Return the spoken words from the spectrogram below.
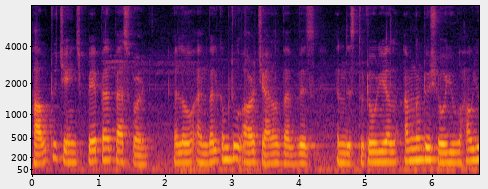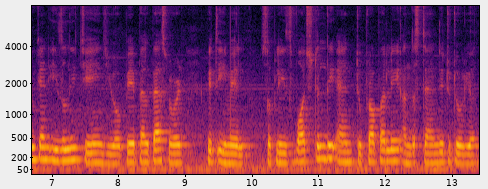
How to change PayPal password. Hello and welcome to our channel Web Whizz. In this tutorial, I'm going to show you how you can easily change your PayPal password with email. So please watch till the end to properly understand the tutorial.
